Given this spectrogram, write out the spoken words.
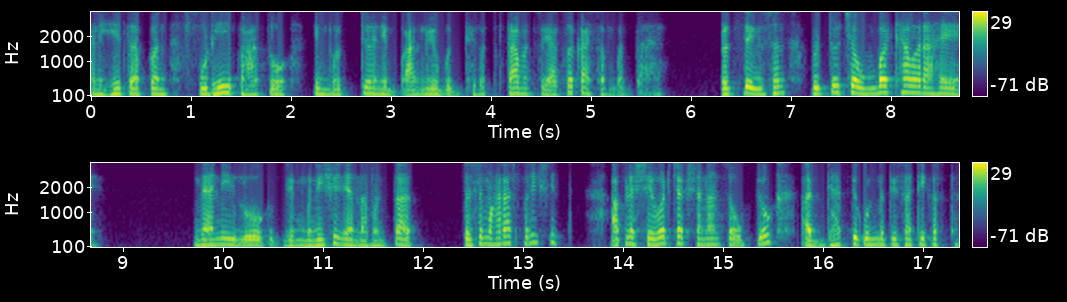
आणि हेच आपण पुढेही पाहतो की मृत्यू आणि मानवी बुद्धिमत्ता याचा काय संबंध आहे? प्रत्येक जण मृत्यूच्या उंबरठ्यावर आहे. ज्ञानी लोक जे मनीषी ज्यांना म्हणतात जसे महाराज परीक्षित. आपल्या शेवटच्या क्षणांचा उपयोग आध्यात्मिक उन्नतीसाठी करतात.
